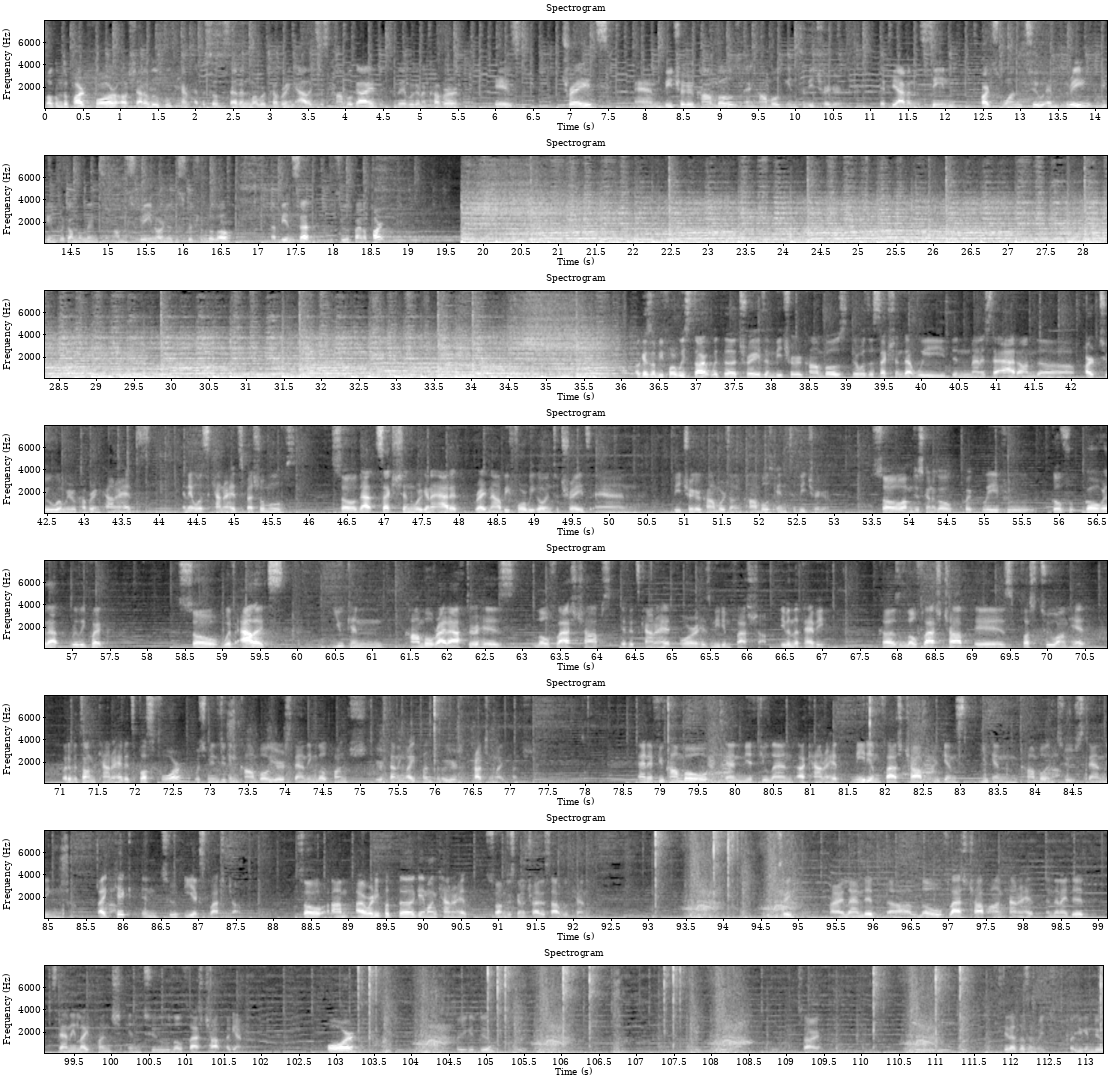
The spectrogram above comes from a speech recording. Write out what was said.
Welcome to part 4 of Shadowloo Bootcamp episode 7 where we're covering Alex's combo guide. Today we're going to cover his trades and V-trigger combos and combos into V-trigger. If you haven't seen parts 1, 2, and 3, you can click on the links on the screen or in the description below. That being said, let's do the final part. Okay, so before we start with the trades and V-trigger combos, there was a section that we didn't manage to add on the part two when we were covering counter hits, and it was counter hit special moves. So that section, we're gonna add it right now before we go into trades and V-trigger combos and combos into V-trigger. So I'm just gonna go quickly through, go, go over that really quick. So with Alex, you can combo right after his low flash chops if it's counter hit or his medium flash chop, even the heavy. Because low flash chop is plus two on hit, but if it's on counter hit, it's plus four, which means you can combo your standing low punch, your standing light punch, or your crouching light punch. And if you combo and if you land a counter hit medium flash chop, you can you can combo into standing light kick into EX flash chop. So um, I already put the game on counter hit, so I'm just gonna try this out with Ken. See? I landed uh, low flash chop on counter hit, and then I did standing light punch into low flash chop again. Or, what you could do, sorry. See, that doesn't reach, but you can do,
